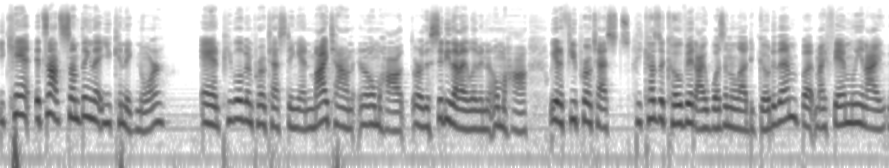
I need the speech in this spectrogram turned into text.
you can't it's not something that you can ignore and people have been protesting in my town in Omaha or the city that I live in in Omaha. We had a few protests because of COVID. I wasn't allowed to go to them, but my family and I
